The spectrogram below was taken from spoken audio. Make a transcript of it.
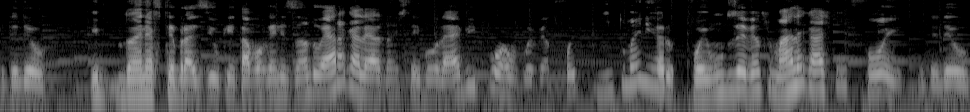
entendeu? E do NFT Brasil, quem tava organizando era a galera da Unstable Lab. E, porra, o evento foi muito maneiro. Foi um dos eventos mais legais que a gente foi, entendeu?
